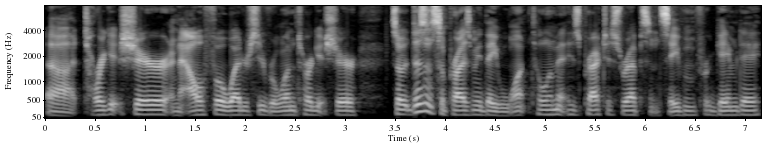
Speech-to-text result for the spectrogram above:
uh, target share, an alpha wide receiver one target share. So it doesn't surprise me they want to limit his practice reps and save him for game day.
